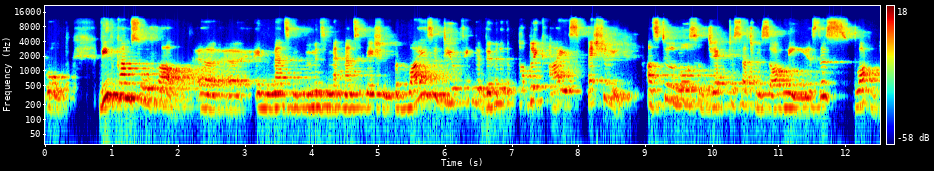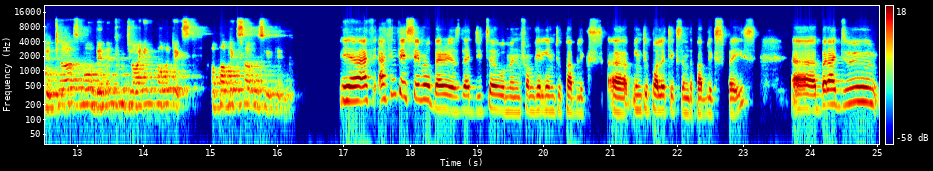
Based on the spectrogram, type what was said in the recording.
vote. We've come so far uh, uh in women's emancipation, but why is it, do you think, that women in the public eye especially are still more subject to such misogyny? Is this what deters more women from joining politics or public service, you think? Yeah, I, th- I, think there's several barriers that deter women from getting into publics, uh, into politics and the public space. Uh, but I do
